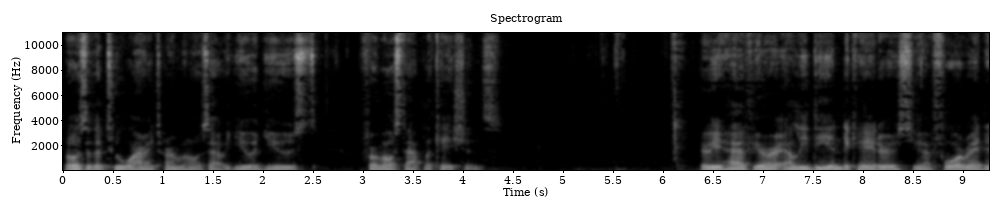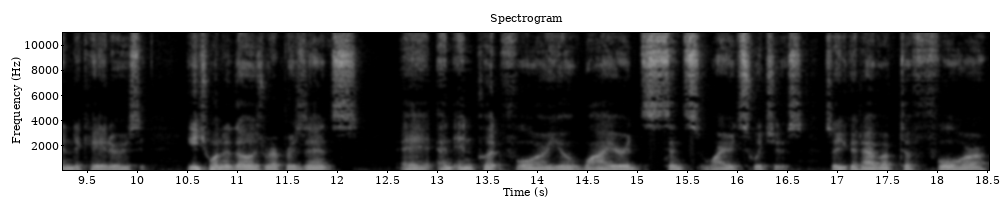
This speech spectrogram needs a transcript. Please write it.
Those are the two wiring terminals that you would use for most applications. Here you have your LED indicators. You have four red indicators. Each one of those represents a, an input for your wired sense wired switches. So you could have up to four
